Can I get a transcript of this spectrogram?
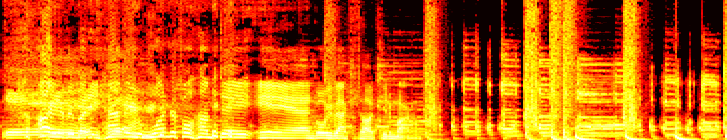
Yeah. All right, everybody, have Yeah. a wonderful hump day, and we'll be back to talk to you tomorrow. Thank you.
